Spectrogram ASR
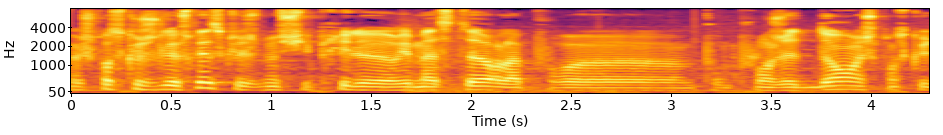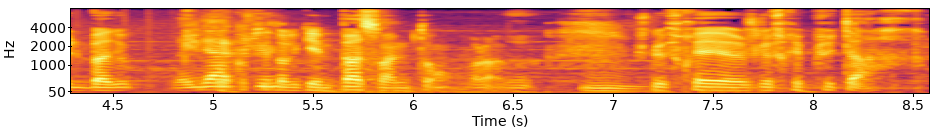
je pense que je le ferai parce que je me suis pris le remaster là pour, euh, pour me plonger dedans et je pense que bah, il est à inclus. côté dans le Game Pass en même temps. Voilà. Mm. Je le ferai, je le ferai plus tard.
